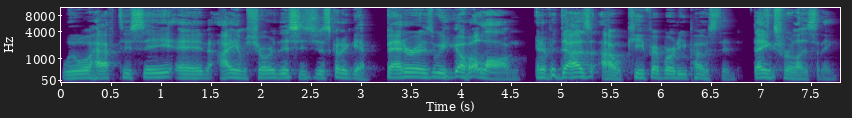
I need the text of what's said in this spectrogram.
We will have to see, and I am sure this is just going to get better as we go along. And if it does, I will keep everybody posted. Thanks for listening.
